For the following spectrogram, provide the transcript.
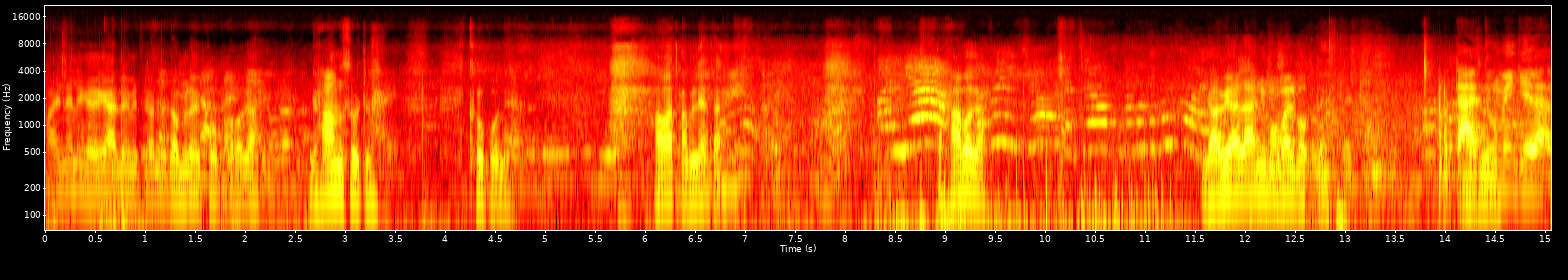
फायनली घरी आलो मित्रांनो. दमलो आहे खूप. हा बघा घाम सुटला खूप ऊन हवा थांबली आता. हा बघा गावी आला आणि मोबाईल बघतोय. काय अजून. तुम्ही गेलात.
